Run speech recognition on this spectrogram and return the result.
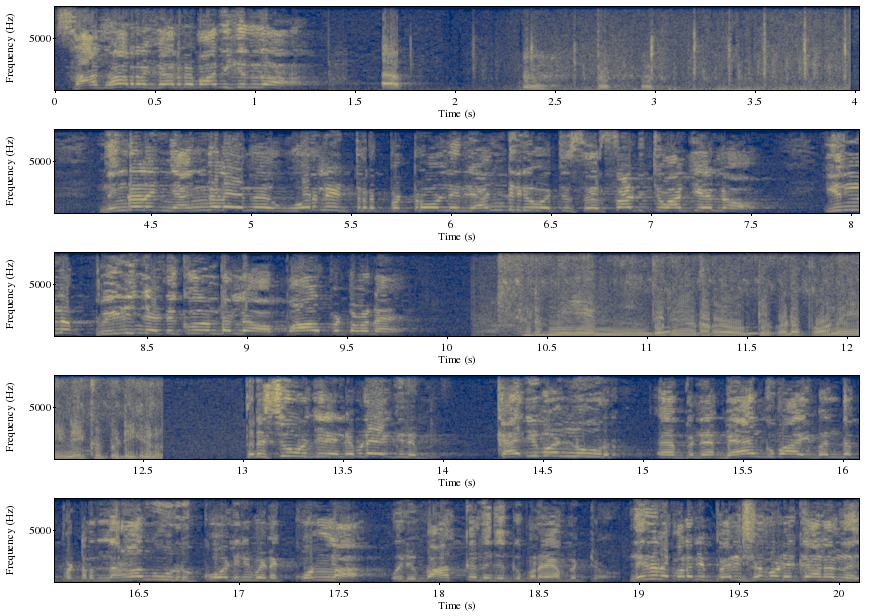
സാധാരണക്കാരനെ ബാധിക്കുന്നതാ. നിങ്ങൾ ഞങ്ങളെ ഒരു ലിറ്റർ പെട്രോളിന് രണ്ട് രൂപ വെച്ച് സെസ് അടിച്ചു മാറ്റിയല്ലോ. ഇന്ന് പിഴിഞ്ഞെടുക്കുന്നുണ്ടല്ലോ പാവപ്പെട്ടവനെ. തൃശൂർ ജില്ലയിൽ എവിടെയെങ്കിലും കരിവണ്ണൂർ പിന്നെ ബാങ്കുമായി ബന്ധപ്പെട്ട നാനൂറ് കോടി രൂപയുടെ കൊള്ള ഒരു വാക്ക് നിങ്ങൾക്ക് പറയാൻ പറ്റുമോ നിങ്ങൾ പറഞ്ഞ് പെൻഷൻ കൊടുക്കാനെന്ന്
